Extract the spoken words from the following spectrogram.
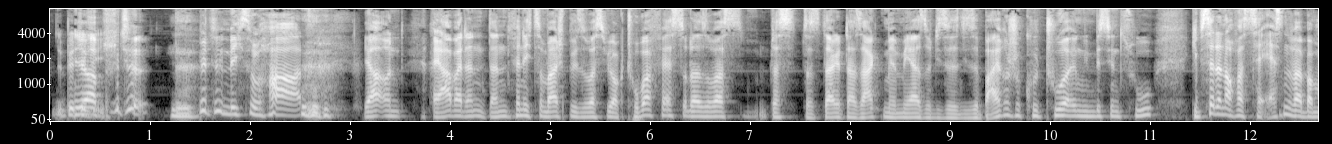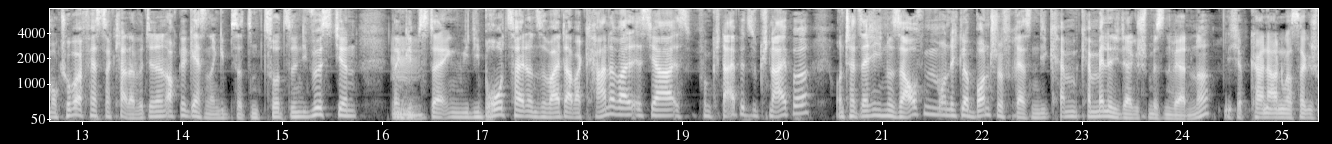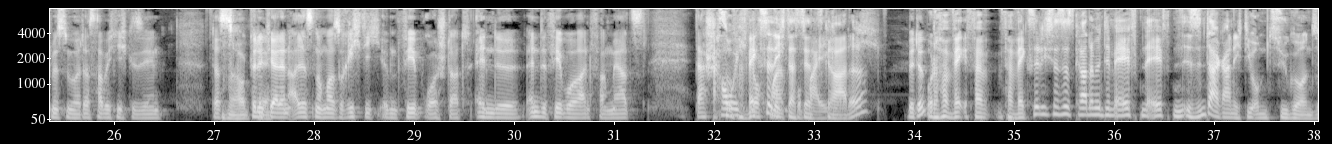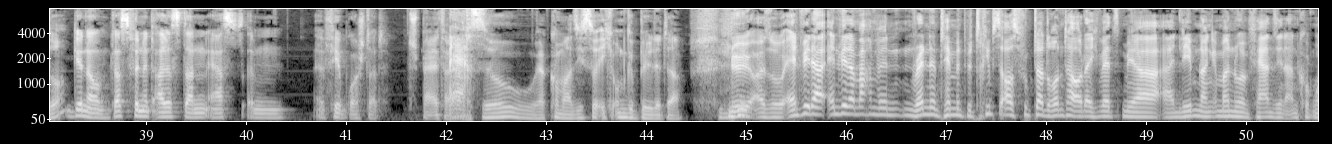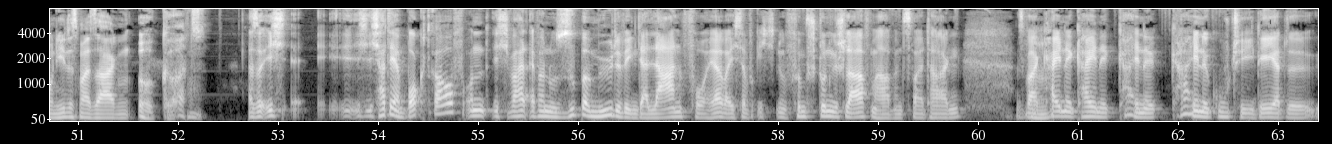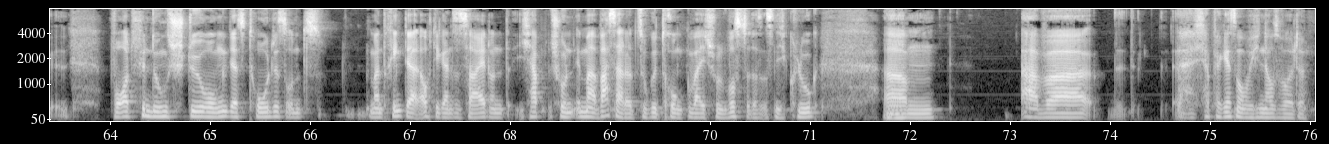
Bitte ja, nicht. bitte, bitte nicht so hart. Ja, und ja, aber dann, dann finde ich zum Beispiel sowas wie Oktoberfest oder sowas, das, das, da, da sagt mir mehr so diese, diese bayerische Kultur irgendwie ein bisschen zu. Gibt's da dann auch was zu essen? Weil beim Oktoberfest, na klar, da wird ja dann auch gegessen. Dann gibt's da zum Zurzeln die Würstchen, dann Mhm. gibt's da irgendwie die Brotzeit und so weiter. Aber Karneval ist ja, ist von Kneipe zu Kneipe und tatsächlich nur saufen und ich glaube Bonsche fressen, die Kam Kamelle, die da geschmissen werden, ne? Ich habe keine Ahnung, was da geschmissen wird. Das habe ich nicht gesehen. Das Na, okay. findet ja dann alles noch mal so richtig im Februar statt. Ende, Ende Februar, Anfang März. Da Ach so, schaue ich verwechsel ich das jetzt vorbei, gerade? Bitte? Oder verwe ver verwechsel ich das jetzt gerade mit dem 11.11.? Sind da gar nicht die Umzüge und so? Genau, das findet alles dann erst im äh, Februar statt. Später. Ach so, ja, guck mal, siehst du, ich ungebildeter. Nö, also entweder entweder machen wir einen Random Tainment Betriebsausflug da drunter oder ich werde es mir ein Leben lang immer nur im Fernsehen angucken und jedes Mal sagen, oh Gott. Also ich, ich, ich hatte ja Bock drauf und ich war halt einfach nur super müde wegen der LAN vorher, weil ich da wirklich nur fünf Stunden geschlafen habe in zwei Tagen. Es war keine, keine, keine, keine gute Idee. Ich hatte äh, Wortfindungsstörungen des Todes und man trinkt ja auch die ganze Zeit und ich habe schon immer Wasser dazu getrunken, weil ich schon wusste, das ist nicht klug. Ähm, aber äh, ich habe vergessen, worauf ich hinaus wollte.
